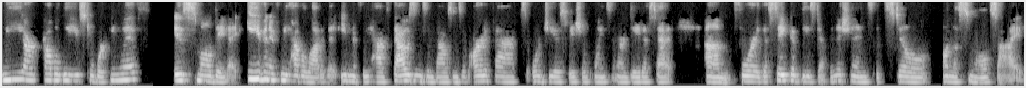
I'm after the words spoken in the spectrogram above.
we are probably used to working with is small data, even if we have a lot of it, even if we have thousands and thousands of artifacts or geospatial points in our data set um, for the sake of these definitions, it's still on the small side.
